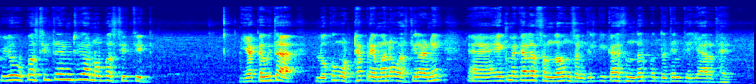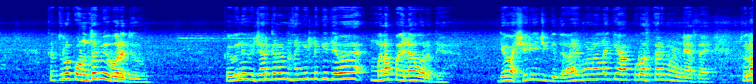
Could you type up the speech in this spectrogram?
तुझ्या उपस्थितीत आणि तुझ्या अनुपस्थितीत. या कविता लोक मोठ्या प्रेमानं वाचतील आणि एकमेकाला समजावून सांगतील की काय सुंदर पद्धतीने त्याचे अर्थ आहेत. तर तुला कोणतं मी वर देऊ? कवीने विचार करायला सांगितलं की देवा मला पहिला वर द्या. देव आश्चर्यचकित झाला. आणि म्हणाला की हा पुरस्कार मिळण्याचा आहे. तुला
